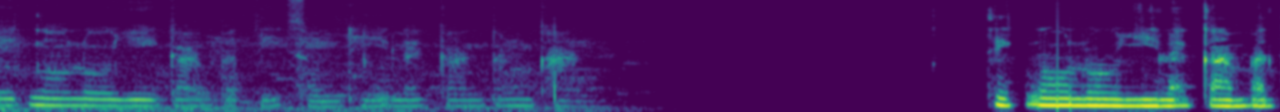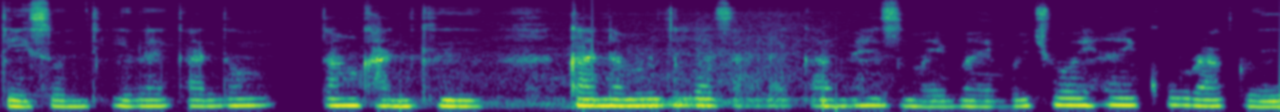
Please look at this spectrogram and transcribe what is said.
เทคโนโลยีการปฏิสนธิและการตั้งครรภ์ เทคโนโลยีและการปฏิสนธิและการต้องตั้งครรภ์คือ การนำวิทยาศาสตร์และการแพทย์สมัยใหม่มาช่วยให้คู่รักหรือ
